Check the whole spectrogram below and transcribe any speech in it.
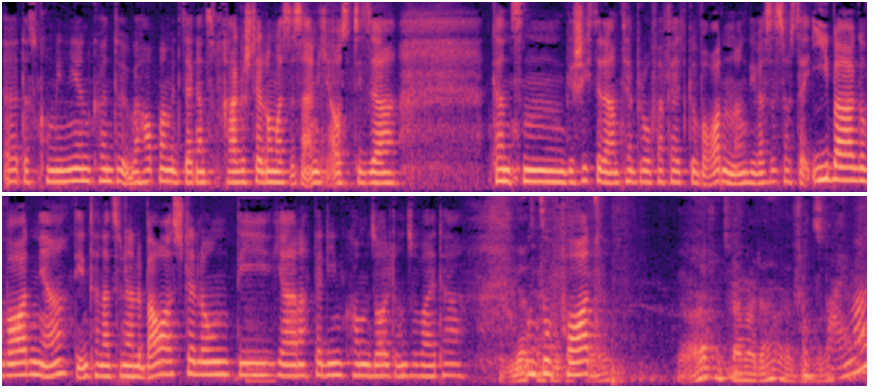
äh, das kombinieren könnte, überhaupt mal mit dieser ganzen Fragestellung, was ist eigentlich aus dieser ganzen Geschichte da am Tempelhofer Feld geworden? Irgendwie, was ist aus der IBA geworden, ja? Die internationale Bauausstellung, die ja nach Berlin kommen sollte und so weiter. Und so fort. Wir waren doch schon zweimal da oder so. oder? Zweimal?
